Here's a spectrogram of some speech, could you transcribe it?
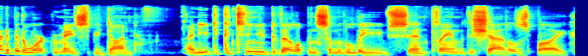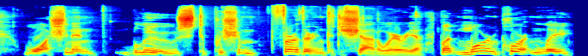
Quite a bit of work remains to be done. I need to continue developing some of the leaves and playing with the shadows by washing in blues to push them further into the shadow area. But more importantly,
